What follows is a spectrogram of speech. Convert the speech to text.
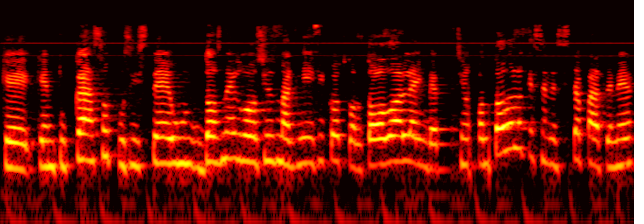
que, en tu caso pusiste un, dos negocios magníficos con toda la inversión, con todo lo que se necesita para tener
